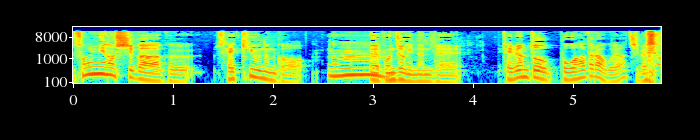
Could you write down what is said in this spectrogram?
송민호 씨가 그 새 키우는 거 음. 네, 본적 있는데 대변도 보고 하더라고요 집에서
